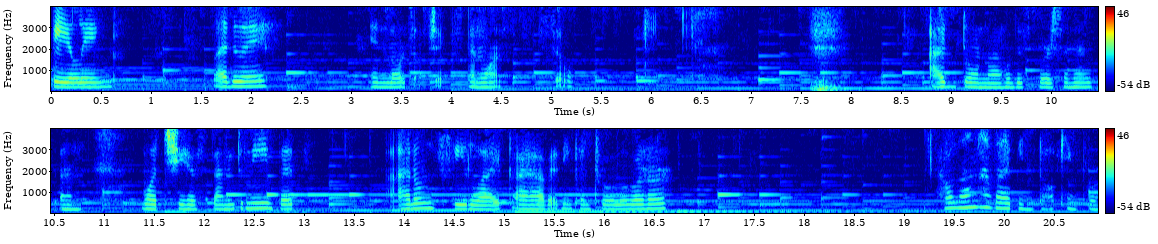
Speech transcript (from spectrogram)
failing, by the way, in more subjects than one. So, I don't know who this person is and what she has done to me, but I don't feel like I have any control over her. How long have I been talking for?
